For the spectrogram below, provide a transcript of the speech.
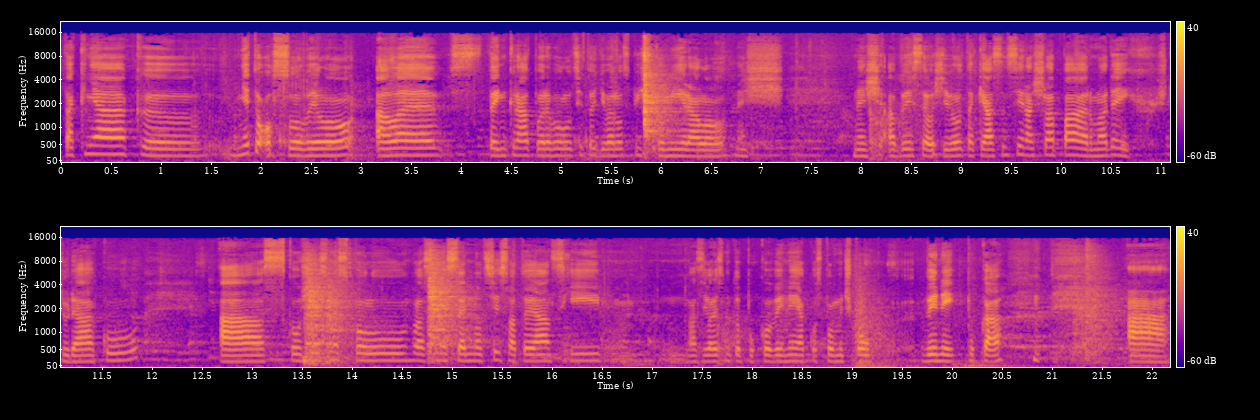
tak nějak eh, mě to oslovilo, ale tenkrát po revoluci to divadlo spíš komíralo, než, než aby se oživilo, tak já jsem si našla pár mladých študáků a zkoušeli jsme spolu vlastně sen noci svatojánský, nazývali jsme to pukoviny jako s pomyčkou viny puka. A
